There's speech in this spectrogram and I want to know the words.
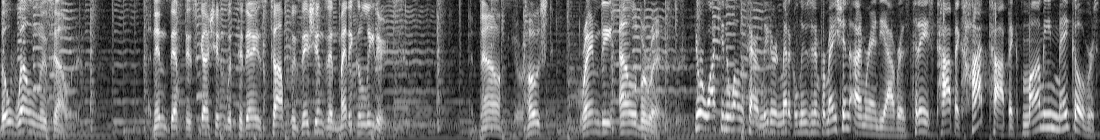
The Wellness Hour. An in depth discussion with today's top physicians and medical leaders. And now, your host, Randy Alvarez. You are watching the Wellness Hour, leader in medical news and information. I'm Randy Alvarez. Today's topic, hot topic, mommy makeovers.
